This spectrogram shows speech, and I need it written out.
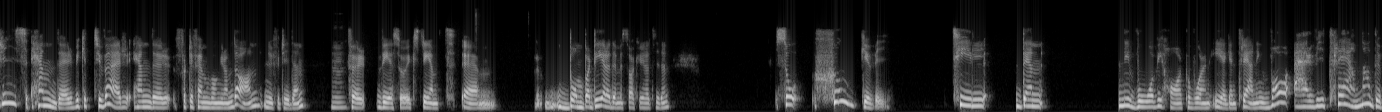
kris händer, vilket tyvärr händer 45 gånger om dagen nu för tiden, mm. för vi är så extremt eh, bombarderade med saker hela tiden, så sjunker vi till den nivå vi har på vår egen träning. Vad är vi tränade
